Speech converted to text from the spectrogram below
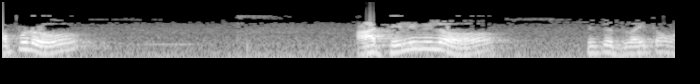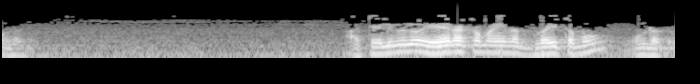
అప్పుడు ఆ తెలివిలో మీకు ద్వైతం ఉండదు. ఆ తెలివిలో ఏ రకమైన ద్వైతము ఉండదు.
